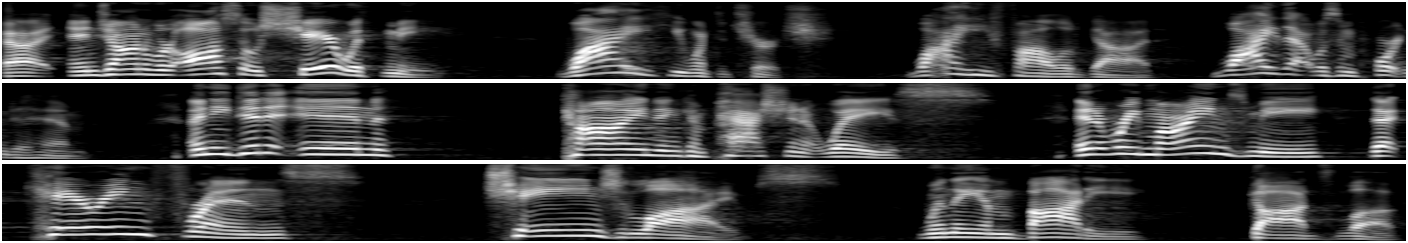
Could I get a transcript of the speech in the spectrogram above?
Uh, and John would also share with me why he went to church, why he followed God, why that was important to him. And he did it in kind and compassionate ways. And it reminds me that caring friends change lives when they embody God's love.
